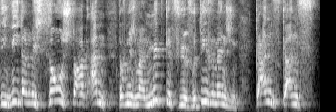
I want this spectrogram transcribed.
die widern mich so stark an, dass mich mein Mitgefühl für diese Menschen ganz ganz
